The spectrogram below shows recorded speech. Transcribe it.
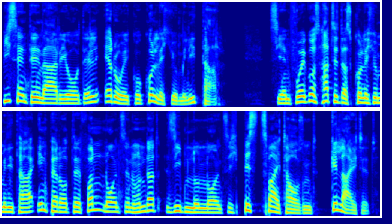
Bicentenario del Heroico Colegio Militar. Cienfuegos hatte das Colegio Militar in Perote von 1997 bis 2000 geleitet.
